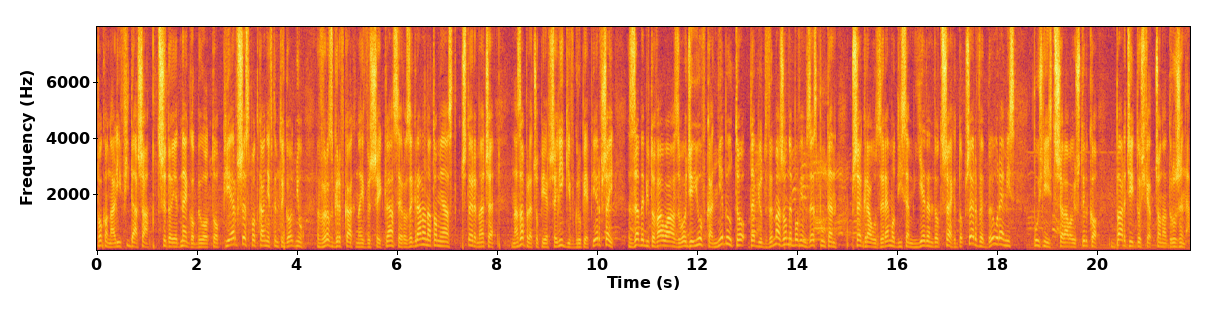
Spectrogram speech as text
pokonali Fidasza 3 do 1. Było to pierwsze spotkanie w tym tygodniu w rozgrywkach najwyższej klasy. Rozegrano natomiast cztery mecze na zapleczu pierwszej ligi. W grupie pierwszej zadebiutowała Złodziejówka. Nie był to debiut wymarzony, bowiem zespół ten przegrał z Remodisem 1 do 3. Do przerwy był remis, później strzelała już tylko bardziej doświadczona drużyna.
